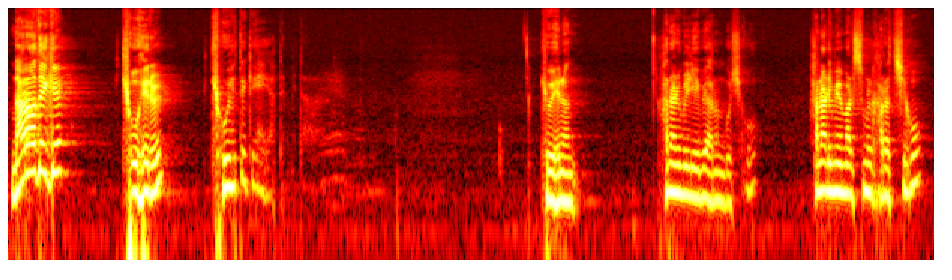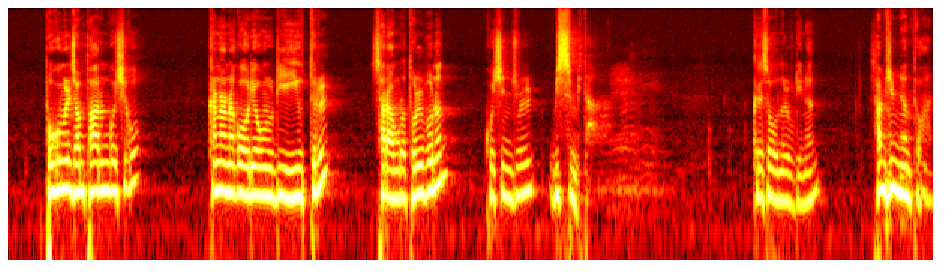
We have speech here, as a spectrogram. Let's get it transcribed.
나라되게 교회를 교회되게 해야 됩니다. 교회는 하나님을 예배하는 곳이고 하나님의 말씀을 가르치고 복음을 전파하는 곳이고 가난하고 어려운 우리 이웃들을 사랑으로 돌보는 곳인 줄 믿습니다. 그래서 오늘 우리는 30년 동안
